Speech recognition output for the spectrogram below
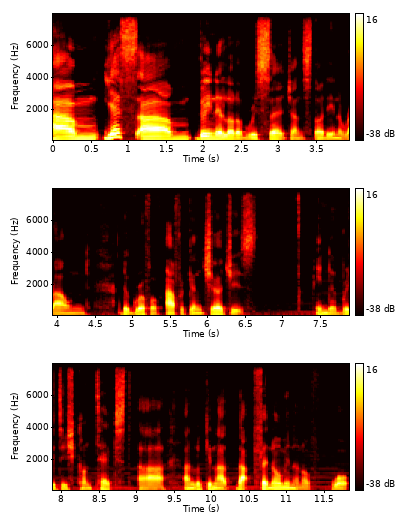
Um, yes, um, doing a lot of research and studying around the growth of African churches in the British context uh, and looking at that phenomenon of what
